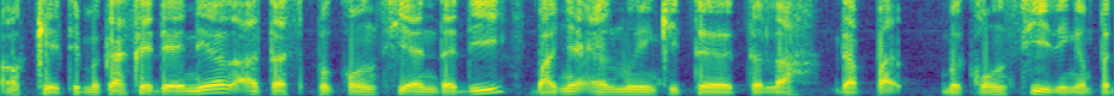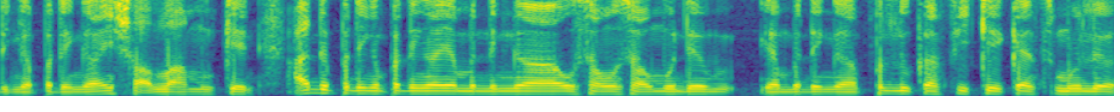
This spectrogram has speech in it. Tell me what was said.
Okey, terima kasih Daniel atas perkongsian tadi. Banyak ilmu yang kita telah dapat berkongsi dengan pendengar-pendengar. Insyaallah mungkin ada pendengar-pendengar yang mendengar usahawan-usahawan muda yang mendengar perlukan fikirkan semula.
